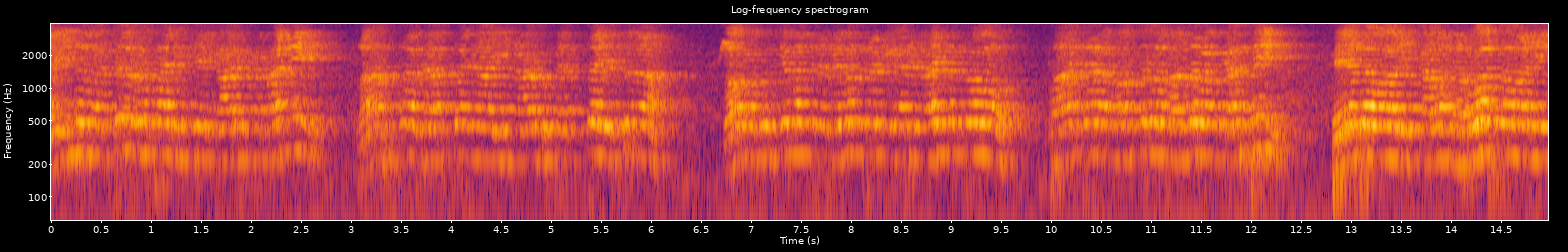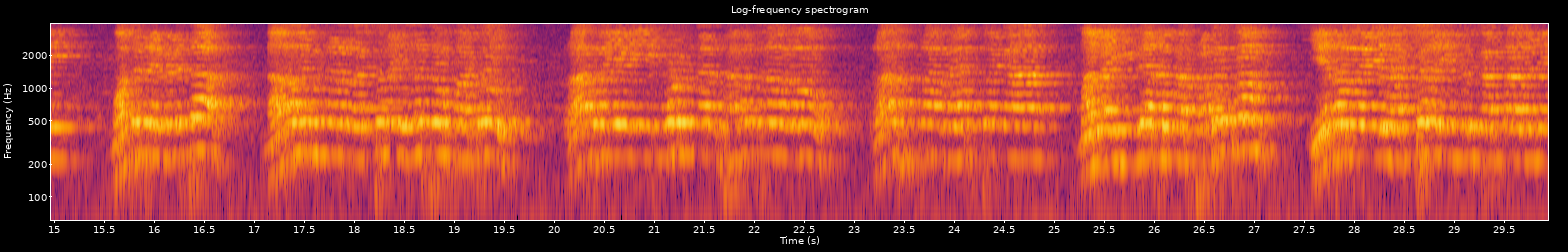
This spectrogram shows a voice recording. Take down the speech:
ఐదు లక్షల రూపాయలు ఇచ్చే కార్యక్రమాన్ని రాష్ట్ర వ్యాప్తంగా ఈనాడు పెద్ద ఎత్తున గౌరవ ముఖ్యమంత్రి రేవంత్ రెడ్డి గారి నాయకత్వంలో సహకార మంత్రులం అందరం కలిసి పేదవాడి కళ నెరవేర్చాలని మొదటి విడత నాలుగున్నర లక్షల ఇళ్ళతో పాటు రాబోయే ఈ మూడున్నర సంవత్సరాల్లో రాష్ట్ర వ్యాప్తంగా మన ఇండియాలో ప్రభుత్వం ఇరవై లక్షల ఇల్లు కట్టాలనే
